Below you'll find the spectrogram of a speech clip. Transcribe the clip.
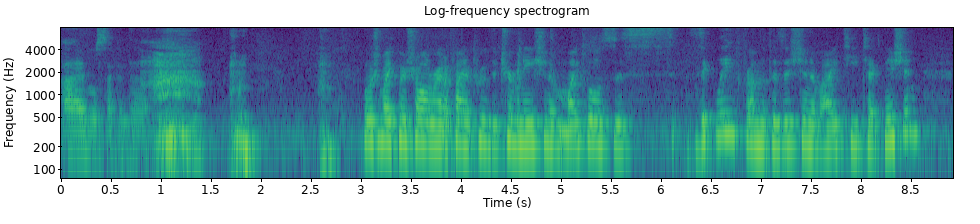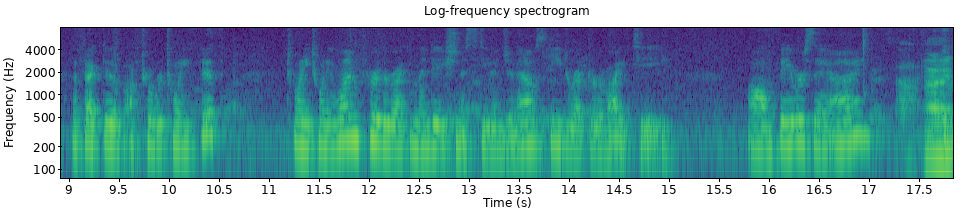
I will second that. Motion by Commissioner Hall to ratify and approve the termination of Michael Zis- Zickley from the position of IT technician effective October twenty-fifth, twenty twenty-one, per the recommendation of Stephen Janowski, Director of IT. All in favor, say aye. Aye. Aye.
